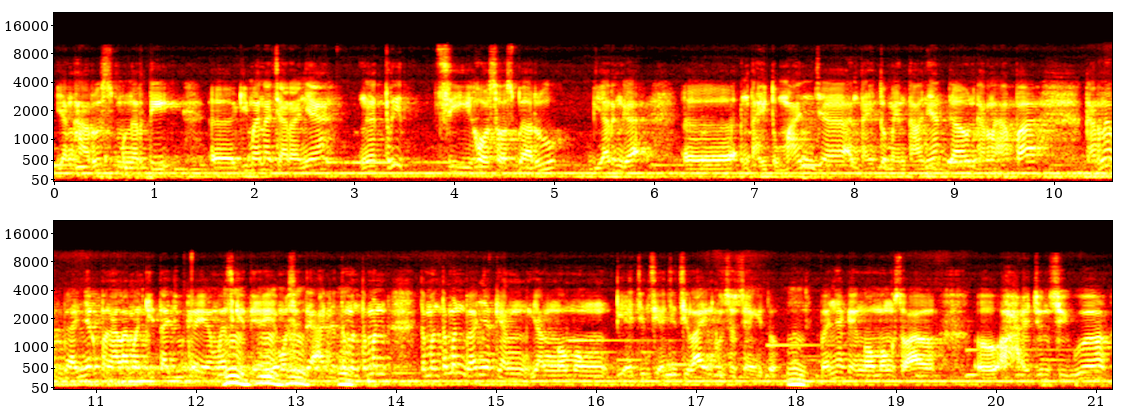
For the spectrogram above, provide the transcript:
yang harus mengerti eh, gimana caranya nge-treat si host-host baru biar nggak eh, entah itu manja, entah itu mentalnya down karena apa? Karena banyak pengalaman kita juga ya Mas Hmm, gitu ya. Ya, hmm, maksudnya hmm, ada teman-teman teman-teman banyak yang yang ngomong di agensi-agensi lain khususnya gitu. Hmm. Banyak yang ngomong soal eh, ah agensi gua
